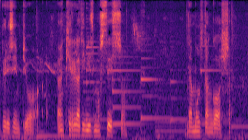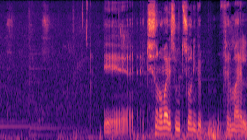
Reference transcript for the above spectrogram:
per esempio anche il relativismo stesso dà molta angoscia. E ci sono varie soluzioni per fermare,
